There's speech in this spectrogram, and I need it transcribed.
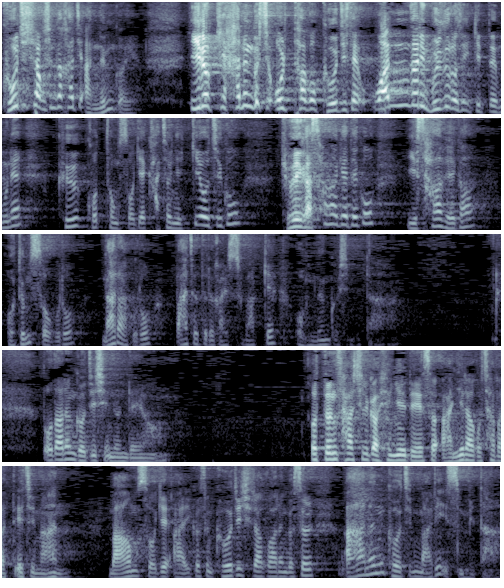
거짓이라고 생각하지 않는 거예요. 이렇게 하는 것이 옳다고 거짓에 완전히 물들어서 있기 때문에 그 고통 속에 가정이 깨어지고 교회가 상하게 되고 이 사회가 어둠 속으로 나락으로 빠져들어갈 수밖에 없는 것입니다. 또 다른 거짓이 있는데요. 어떤 사실과 행위에 대해서 아니라고 잡아떼지만 마음속에 아 이것은 거짓이라고 하는 것을 아는 거짓말이 있습니다.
